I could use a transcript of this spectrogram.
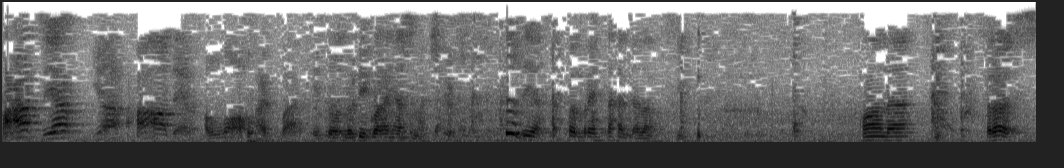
Taat siap, ya hadir. Allahu Akbar. Itu lebih kurangnya semacam. Itu dia pemerintahan dalam hidup. terus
